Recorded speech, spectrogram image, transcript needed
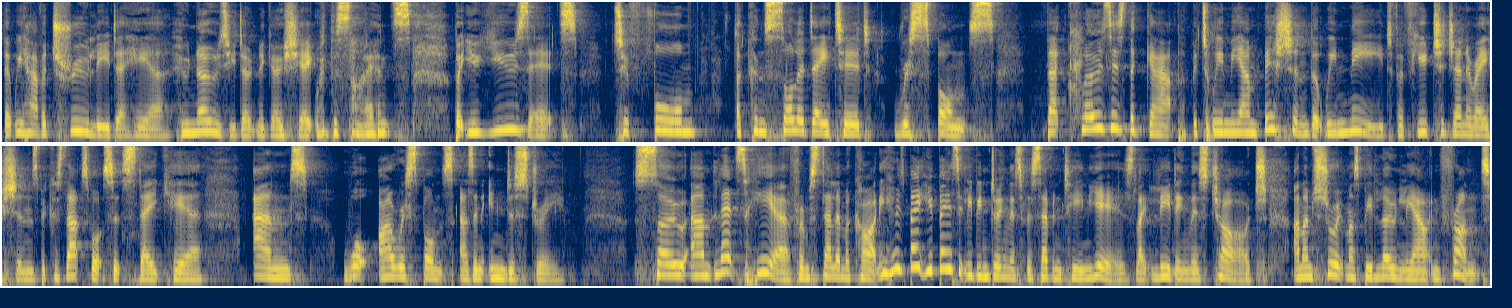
that we have a true leader here who knows you don't negotiate with the science, but you use it to form a consolidated response that closes the gap between the ambition that we need for future generations, because that's what's at stake here, and what our response as an industry. So um, let's hear from Stella McCartney, who's ba- you've basically been doing this for 17 years, like leading this charge, and I'm sure it must be lonely out in front.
